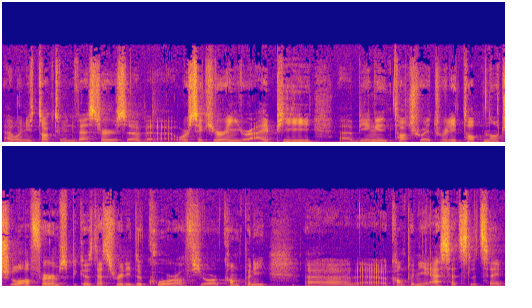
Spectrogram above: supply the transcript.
uh, when you talk to investors uh, or securing your IP, uh, being in touch with really top-notch law firms because that's really the core of your company, uh, company assets, let's say,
